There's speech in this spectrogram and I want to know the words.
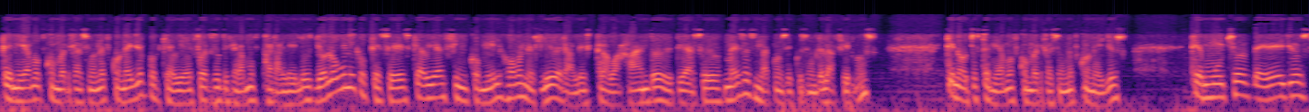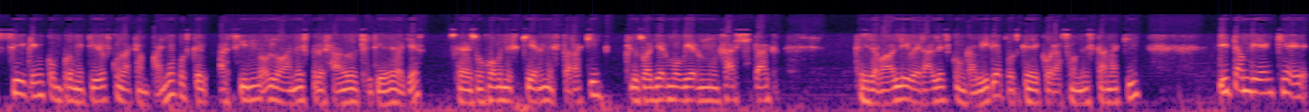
Teníamos conversaciones con ellos porque había esfuerzos, dijéramos, paralelos. Yo lo único que sé es que había 5.000 jóvenes liberales trabajando desde hace dos meses en la consecución de las firmas, que nosotros teníamos conversaciones con ellos, que muchos de ellos siguen comprometidos con la campaña porque así nos lo han expresado desde el día de ayer. O sea, esos jóvenes quieren estar aquí. Incluso ayer movieron un hashtag que se llamaba Liberales con Gaviria, porque de corazón están aquí. Y también que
